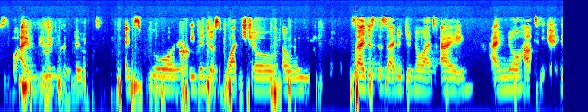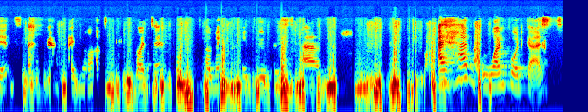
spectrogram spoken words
so I really couldn't explore even just one show a week. So I just decided, you know what, I I know how to edit. I know how to make content. So maybe let me do this. Um, I had one podcast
